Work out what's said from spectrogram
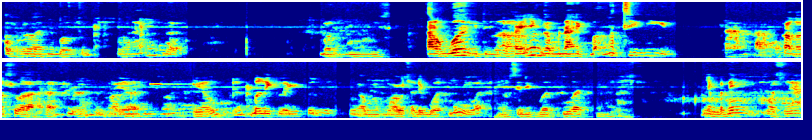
obrolannya bagus suaranya enggak bagus. Kalau gua gitu loh Ah. kayaknya nggak menarik banget sih ini gitu. Kalau suara ya. Ya udah balik lagi ke lu. Nggak nggak usah dibuat-buat. Nggak usah dibuat-buat. Yang penting maksudnya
